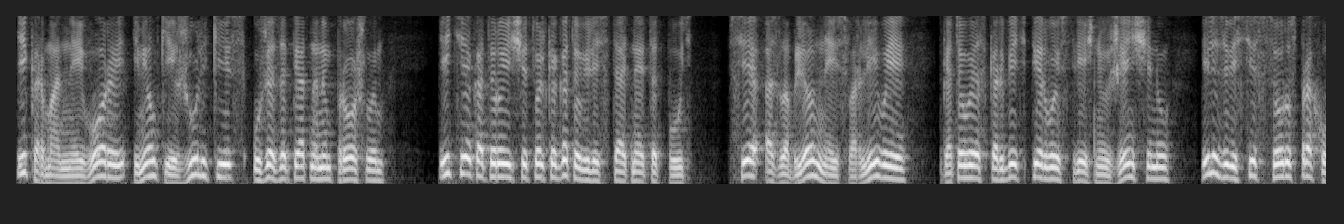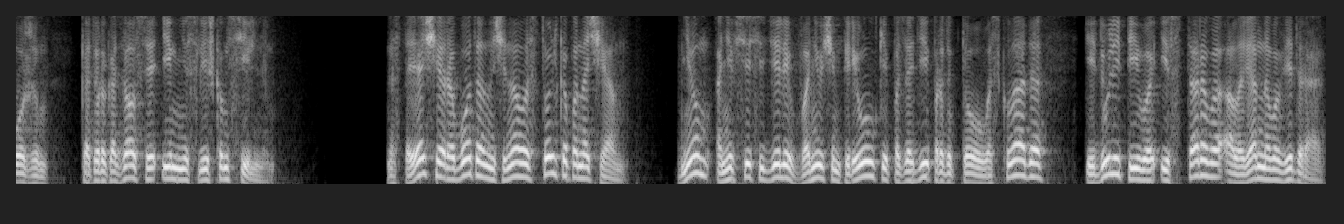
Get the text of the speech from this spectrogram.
И карманные воры, и мелкие жулики с уже запятнанным прошлым, и те, которые еще только готовились стать на этот путь, все озлобленные и сварливые, готовые оскорбить первую встречную женщину или завести ссору с прохожим, который казался им не слишком сильным. Настоящая работа начиналась только по ночам. Днем они все сидели в вонючем переулке позади продуктового склада и дули пиво из старого оловянного ведра.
